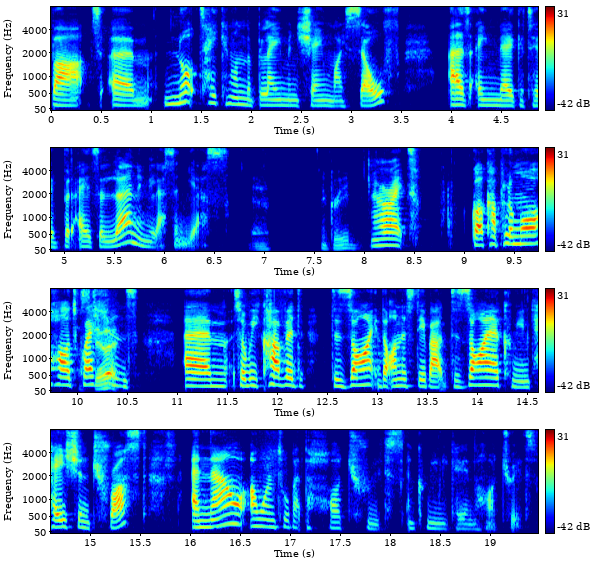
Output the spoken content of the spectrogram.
but um, not taking on the blame and shame myself as a negative, but as a learning lesson, yes. Yeah. Agreed. All right, got a couple of more hard it. questions. Um, so we covered desire, the honesty about desire, communication, trust, and now I want to talk about the hard truths and communicating the hard truths.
